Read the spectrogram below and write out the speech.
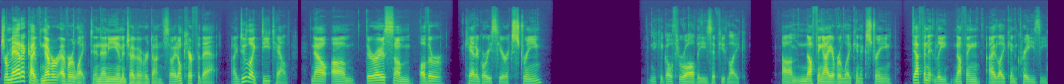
dramatic, I've never ever liked in any image I've ever done. So I don't care for that. I do like detailed. Now, um, there is some other categories here. Extreme. You could go through all these if you'd like. Um, nothing I ever like in extreme. Definitely nothing I like in crazy.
